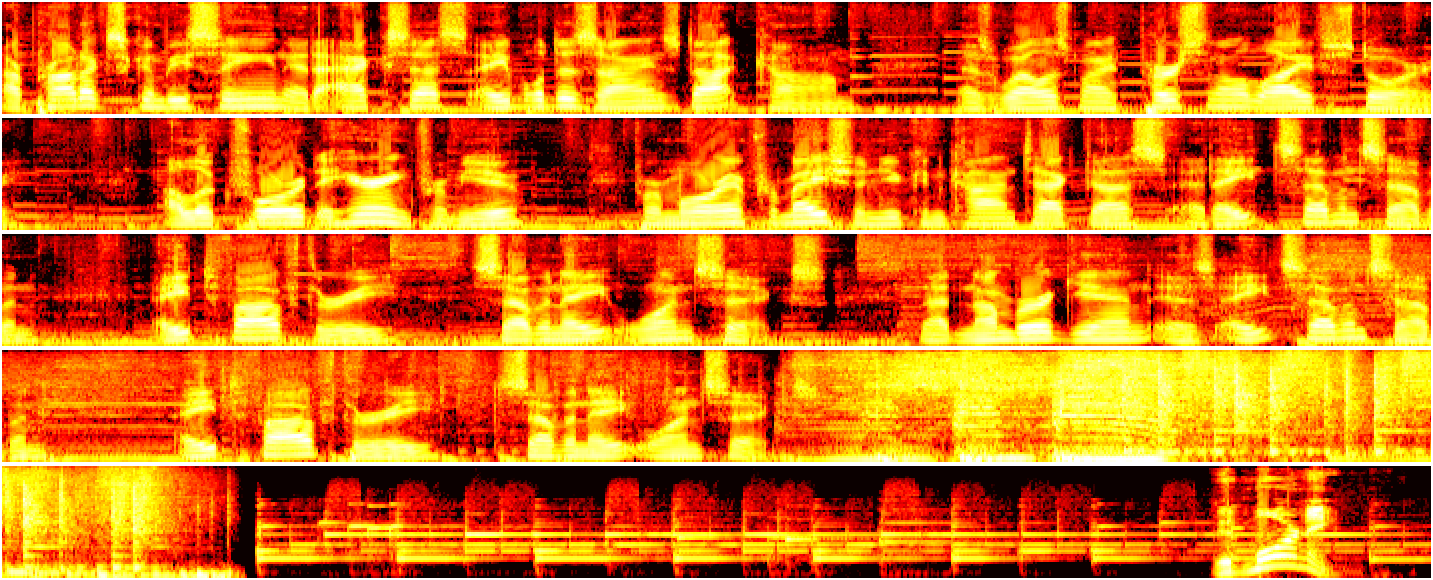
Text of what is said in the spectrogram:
Our products can be seen at accessabledesigns.com as well as my personal life story. I look forward to hearing from you. For more information, you can contact us at 877 853 7816. That number again is 877 853 7816. Good morning.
